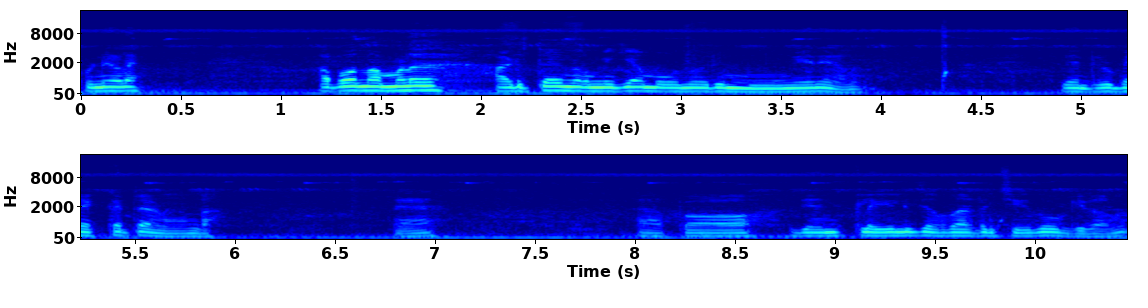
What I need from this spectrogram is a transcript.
പുണ്യാളെ. അപ്പോൾ നമ്മൾ അടുത്തായി നിർമ്മിക്കാൻ പോകുന്ന ഒരു മൂങ്ങേനെയാണ്. ഇതിന്റെ ഒരു ബെക്കറ്റാണ് കണ്ട. ഏ? അപ്പോൾ ഇത് ഞാൻ ക്ലേയിൽ ചെറുതായിട്ടും ചെയ്ത് നോക്കിയതാണ്.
